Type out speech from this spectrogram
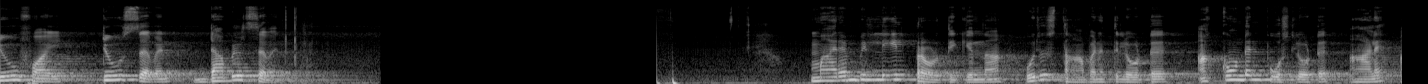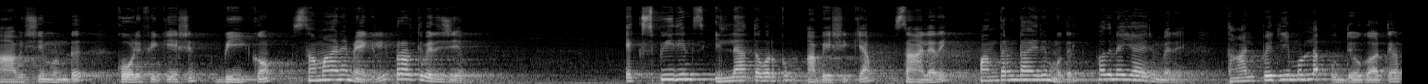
two five two seven double seven. മരംപിള്ളിയിൽ പ്രവർത്തിക്കുന്ന ഒരു സ്ഥാപനത്തിലോട്ട് അക്കൗണ്ടന്റ് പോസ്റ്റിലോട്ട് ആളെ ആവശ്യമുണ്ട്. ക്വാളിഫിക്കേഷൻ ബി കോം സമാന മേഖലയിൽ പ്രവൃത്തി പരിചയം എക്സ്പീരിയൻസ് ഇല്ലാത്തവർക്കും അപേക്ഷിക്കാം. സാലറി പന്ത്രണ്ടായിരം മുതൽ പതിനയ്യായിരം വരെ. താല്പര്യമുള്ള ഉദ്യോഗാർത്ഥികൾ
